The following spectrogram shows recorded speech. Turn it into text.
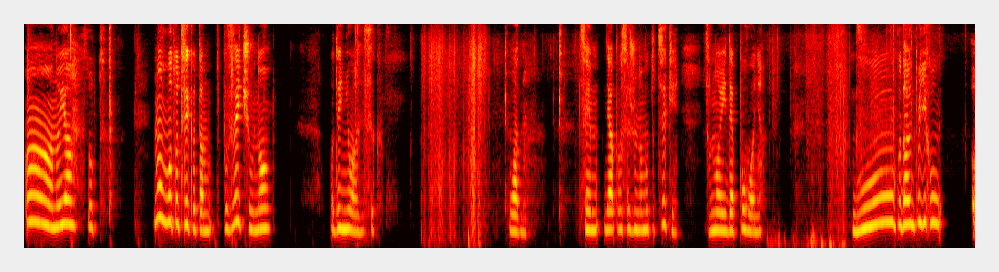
А, ну я тут. Ну, мотоцикл там позичу, но один нюансик. Ладно. Це я посиджу на мотоциклі, за мною йде погоня. Бу, куди він поїхав? О!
